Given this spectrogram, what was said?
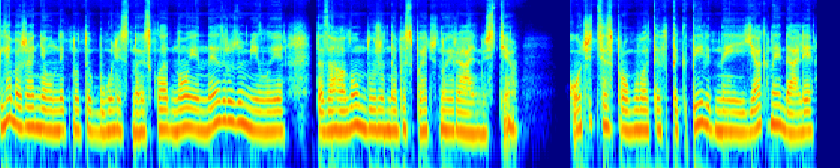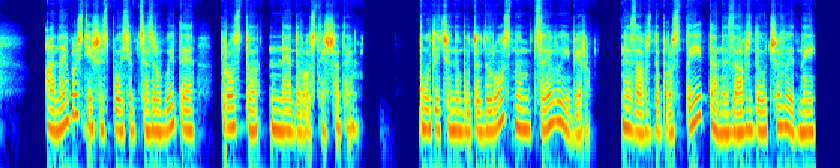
для бажання уникнути болісної, складної, незрозумілої та загалом дуже небезпечної реальності. Хочеться спробувати втекти від неї якнайдалі, а найпростіший спосіб це зробити просто не дорослішати. Бути чи не бути дорослим це вибір, не завжди простий та не завжди очевидний,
